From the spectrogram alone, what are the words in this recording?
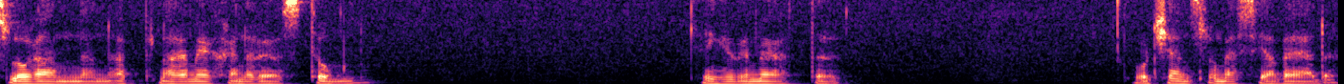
Slår an en öppnare, mer generös ton kring hur vi möter vårt känslomässiga väder.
